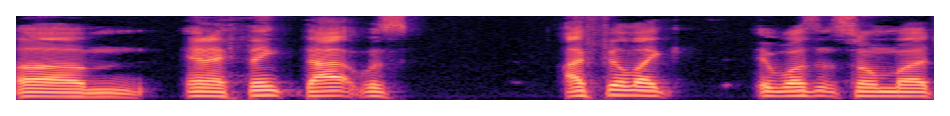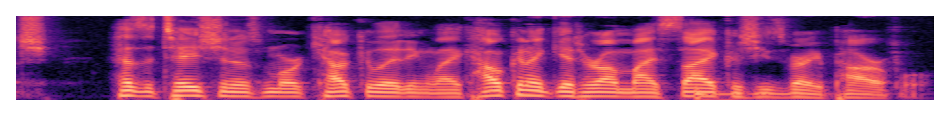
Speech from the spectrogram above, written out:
Um, and I think that was, I feel like it wasn't so much hesitation as more calculating like how can i get her on my side because she's very powerful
